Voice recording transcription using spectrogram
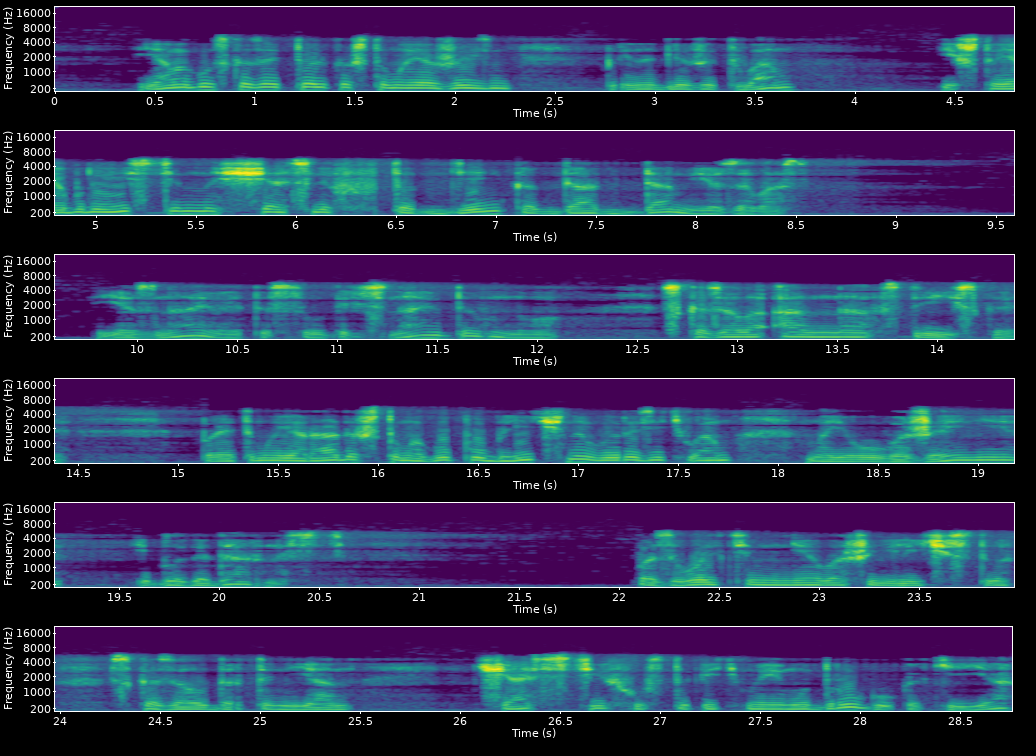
— «я могу сказать только, что моя жизнь принадлежит вам и что я буду истинно счастлив в тот день, когда отдам ее за вас». «Я знаю это, сударь, знаю давно», — сказала Анна Австрийская. «Поэтому я рада, что могу публично выразить вам мое уважение и благодарность». «Позвольте мне, Ваше Величество», — сказал Д'Артаньян, — «часть их уступить моему другу, как и я».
